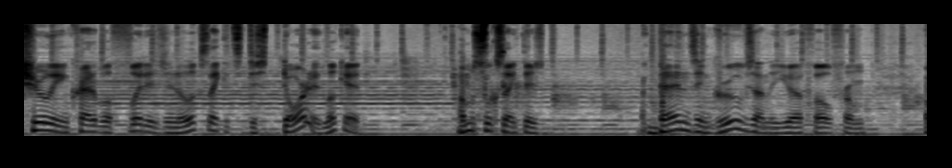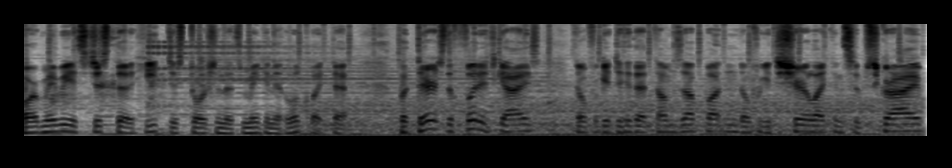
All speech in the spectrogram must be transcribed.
truly incredible footage and it looks like it's distorted. Look at, almost looks like there's bends and grooves on the UFO from, or maybe it's just the heat distortion that's making it look like that. But there's the footage guys. Don't forget to hit that thumbs up button. Don't forget to share, like, and subscribe.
